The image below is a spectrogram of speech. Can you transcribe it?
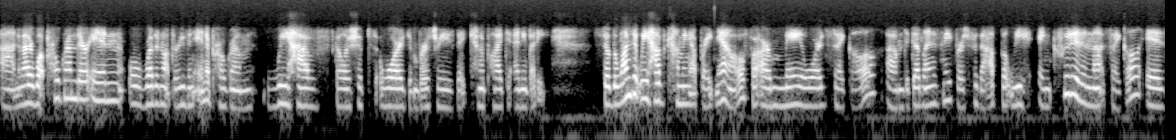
uh, no matter what program they're in, or whether or not they're even in a program, we have scholarships, awards, and bursaries that can apply to anybody. So the ones that we have coming up right now for our May awards cycle, um, the deadline is May 1st for that, but we included in that cycle is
